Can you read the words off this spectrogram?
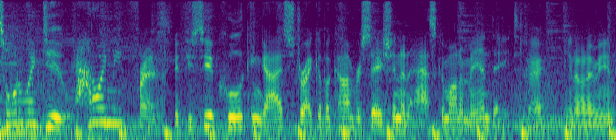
So what do I do? How do I meet friends? If you see a cool-looking guy, strike up a conversation and ask him on a mandate, okay? You know what I mean?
